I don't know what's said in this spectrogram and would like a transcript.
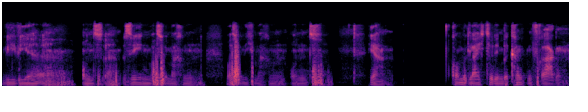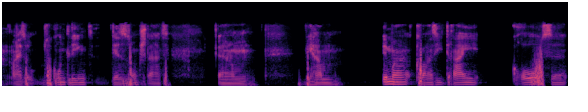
wie wir äh, uns äh, sehen, was wir machen, was wir nicht machen. Und ja, kommen wir gleich zu den bekannten Fragen. Also so grundlegend der Saisonstart. Ähm, wir haben immer quasi drei große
